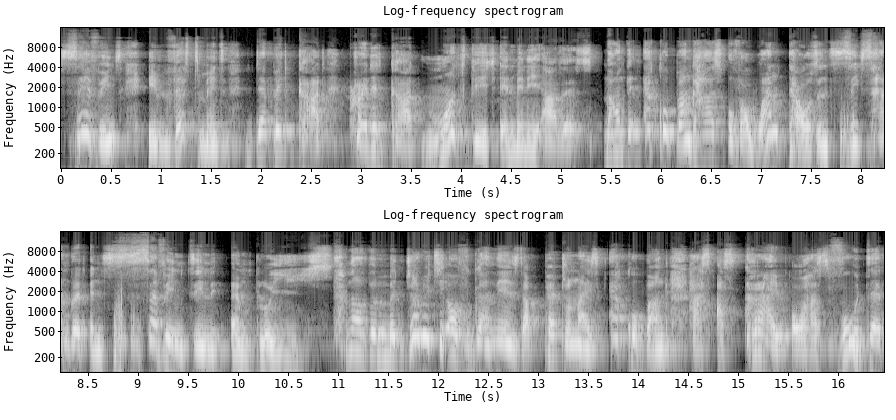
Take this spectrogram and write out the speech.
savings, investment, debit card, credit card, mortgage, and many others. Now, the EcoBank has over 1,617 employees. Now, the majority of Ghanaians that patronize EcoBank has ascribed or has voted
